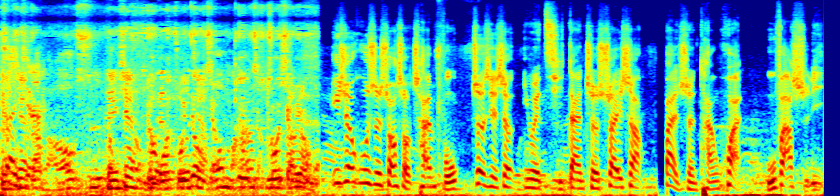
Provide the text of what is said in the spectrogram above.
站起来。等一下，我我右脚，左脚有。医生护士双手搀扶郑先生，因为骑单车摔伤，半身瘫痪，无法使力。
